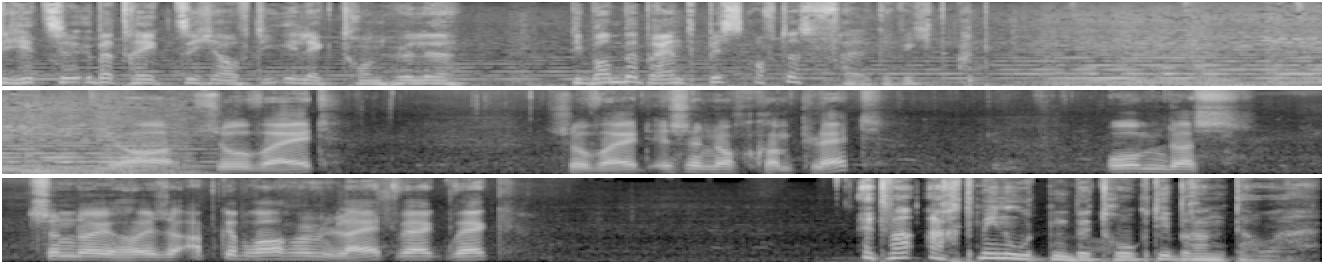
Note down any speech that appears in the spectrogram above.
Die Hitze überträgt sich auf die Elektronhülle. Die Bombe brennt bis auf das Fallgewicht ab. Ja, soweit. Soweit ist sie noch komplett. Oben das Zündergehäuse abgebrochen, Leitwerk weg. Etwa acht Minuten betrug die Branddauer.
